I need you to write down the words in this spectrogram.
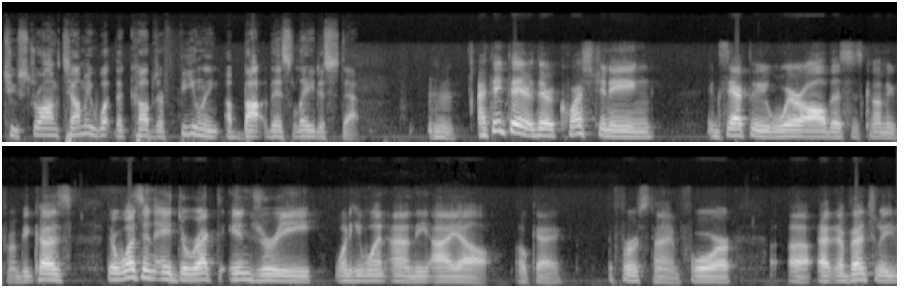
too strong, tell me what the Cubs are feeling about this latest step. I think they're they're questioning exactly where all this is coming from because there wasn't a direct injury when he went on the IL. Okay, the first time for uh, and eventually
